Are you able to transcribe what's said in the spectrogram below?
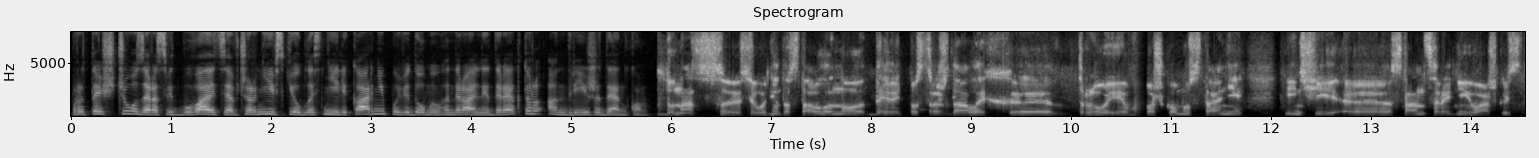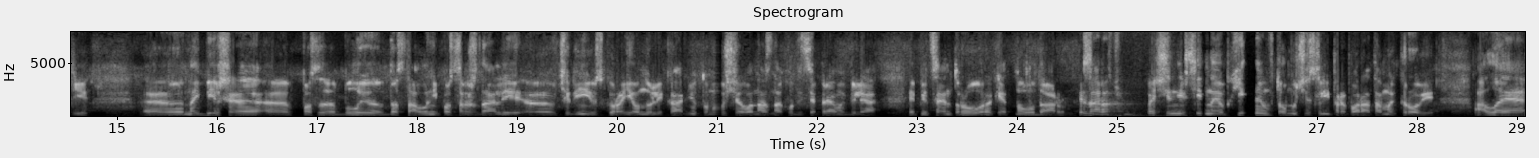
Про те, що зараз відбувається в Чернігівській обласній лікарні, повідомив генеральний директор Андрій Жиденко. До нас е, сьогодні доставлено 9 постраждалих, е, троє в важкому стані, інші е, стан середньої важкості. Е, Найбільше е, були доставлені постраждалі е, в Чернігівську районну лікарню, тому що вона знаходиться прямо біля епіцентру ракетного удару. Зараз забезпечені всі необхідним, в тому числі і препаратами крові. Але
